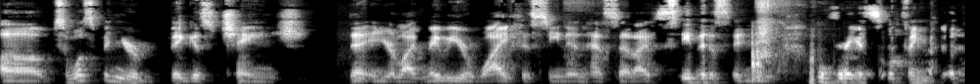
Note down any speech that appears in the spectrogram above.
Uh, so, what's been your biggest change that in your life? Maybe your wife has seen it and has said, "I see this in you." Hopefully, it's something good.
